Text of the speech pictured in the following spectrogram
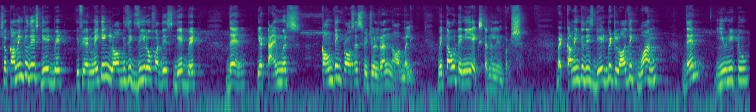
So coming to this gate bit if you are making logic 0 for this gate bit then your timers counting process which will run normally without any external inputs. But coming to this gate bit logic 1 then you need to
